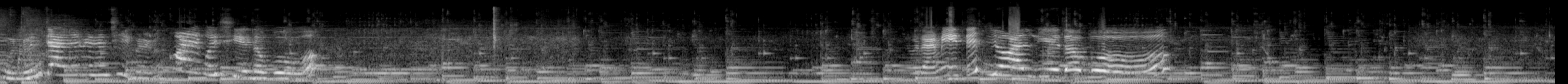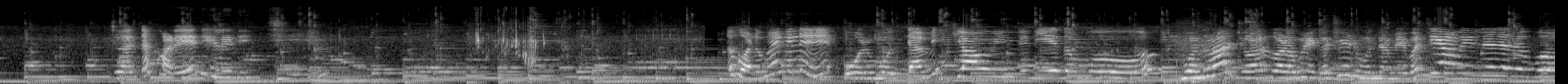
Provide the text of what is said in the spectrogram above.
উনুন চালিয়ে ফেলেছি, এবার আমি কড়াই বসিয়ে দেবো। এবার আমি এতে জল দিয়ে দেবো। জলটা করে ঢেলে দিচ্ছি। গরম হয়ে গেলে ওর মধ্যে আমি চাউমিনটা দিয়ে দেবো। বন্ধুরা, জল গরম হয়ে গেছে, এর মধ্যে আমি এবার চাউমিন দিয়ে দেবো।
